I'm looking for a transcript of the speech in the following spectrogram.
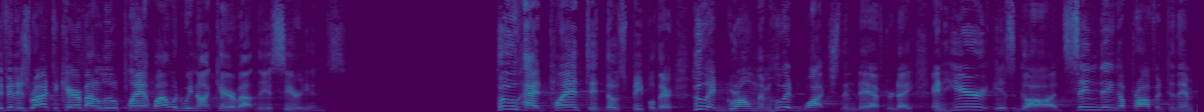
If it is right to care about a little plant, why would we not care about the Assyrians? Who had planted those people there? Who had grown them? Who had watched them day after day? And here is God sending a prophet to them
